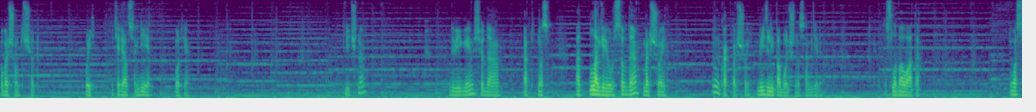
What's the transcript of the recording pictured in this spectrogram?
по большому счету. Ой, потерялся. Где я? Вот я. Отлично. Двигаем сюда. Так, тут у нас от лагерь урсов, да? Большой. Ну, как большой. Видели и побольше, на самом деле. Как-то слабовато. У вас,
